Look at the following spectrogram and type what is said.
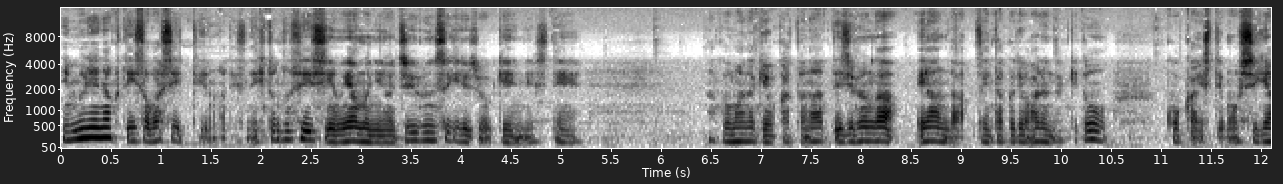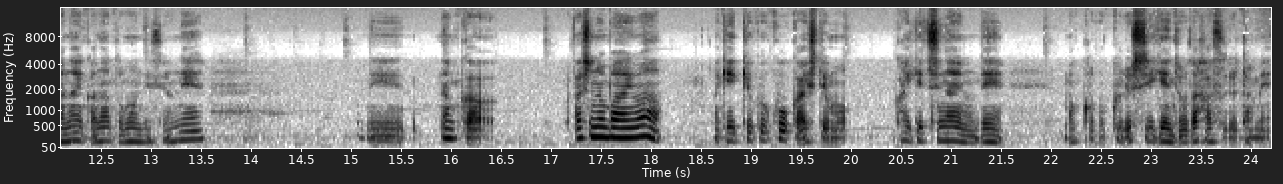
眠れなくて忙しいっていうのはですね、人の精神を病むには十分すぎる条件でして、なんか産まなきゃよかったなって自分が選んだ選択ではあるんだけど、後悔しても不思議はないかなと思うんですよね。で、なんか、私の場合は、結局後悔しても解決しないので、まあ、この苦しい現状を打破するため、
